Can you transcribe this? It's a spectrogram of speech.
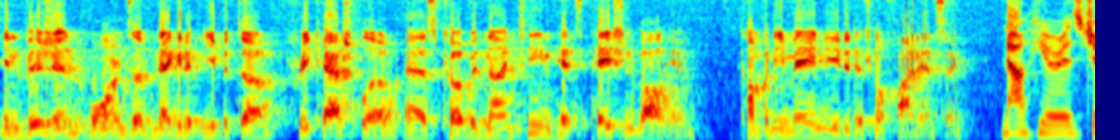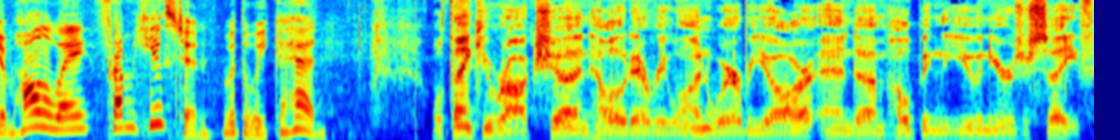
Envision warns of negative EBITDA, free cash flow, as COVID 19 hits patient volume. Company may need additional financing. Now, here is Jim Holloway from Houston with the week ahead. Well, thank you, Raksha, and hello to everyone, wherever you are, and I'm hoping that you and yours are safe.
